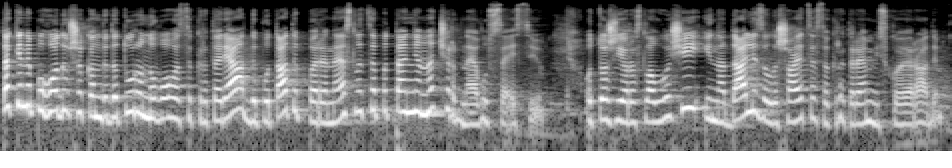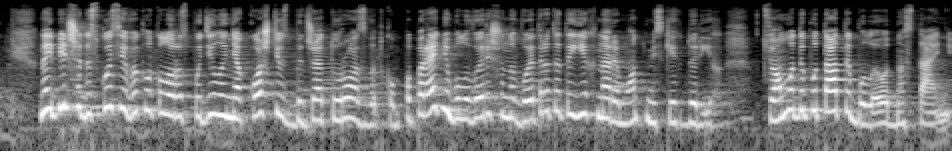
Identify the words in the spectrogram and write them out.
Так і не погодивши кандидатуру нового секретаря, депутати перенесли це питання на червневу сесію. Отож Ярослав Гошій і надалі залишається секретарем міської ради. Найбільше дискусій викликало розподілення коштів з бюджету розвитку. Попередньо було вирішено витратити їх на ремонт міських доріг. В цьому депутати були одностайні.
